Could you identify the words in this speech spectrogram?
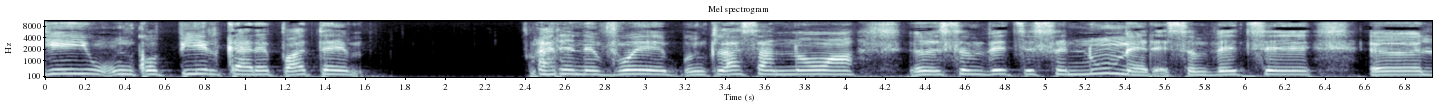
ei un copil care poate are nevoie în clasa noua uh, să învețe să numere, să învețe uh,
